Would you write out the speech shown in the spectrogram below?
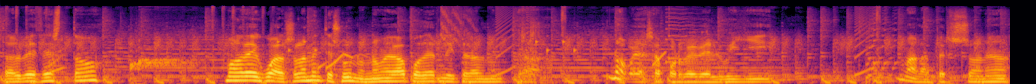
Tal vez esto... Bueno, da igual, solamente es uno, no me va a poder literalmente... No vayas a por bebé Luigi. Mala persona.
